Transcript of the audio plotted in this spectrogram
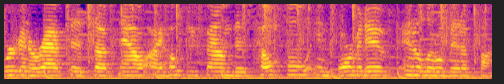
We're gonna wrap this up now. I hope you found this helpful, informative, and a little bit of fun.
